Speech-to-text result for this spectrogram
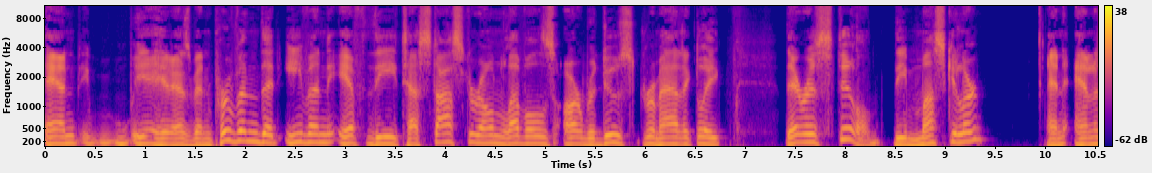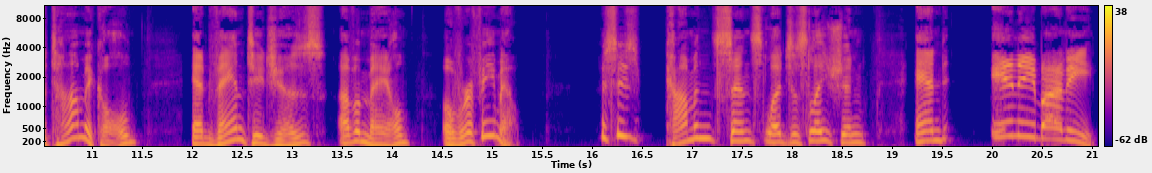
And it has been proven that even if the testosterone levels are reduced dramatically, there is still the muscular and anatomical advantages of a male over a female. This is common sense legislation, and anybody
